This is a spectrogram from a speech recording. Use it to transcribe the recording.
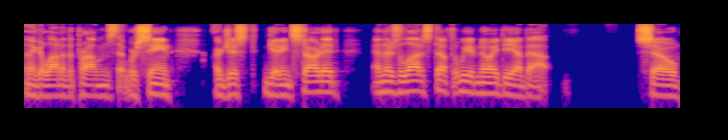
I think a lot of the problems that we're seeing are just getting started, and there's a lot of stuff that we have no idea about. So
